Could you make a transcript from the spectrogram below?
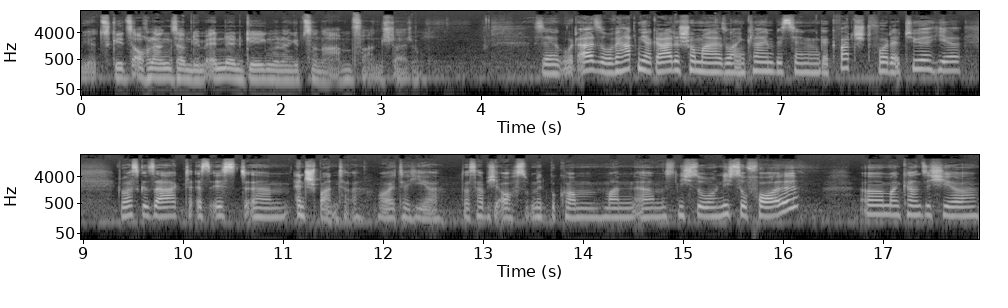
Jetzt geht es auch langsam dem Ende entgegen und dann gibt es noch eine Abendveranstaltung. Sehr gut. Also, wir hatten ja gerade schon mal so ein klein bisschen gequatscht vor der Tür hier. Du hast gesagt, es ist ähm, entspannter heute hier. Das habe ich auch so mitbekommen. Man ähm, ist nicht so, nicht so voll. Äh, man kann sich hier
